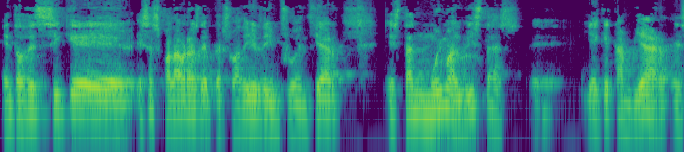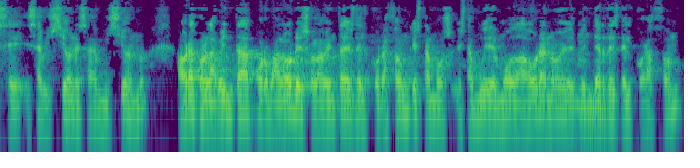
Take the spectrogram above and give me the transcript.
Entonces sí que esas palabras de persuadir, de influenciar, están muy mal vistas. Eh, y hay que cambiar esa visión, esa misión, ¿no? Ahora con la venta por valores o la venta desde el corazón, que estamos, está muy de moda ahora, ¿no? El vender desde el corazón,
